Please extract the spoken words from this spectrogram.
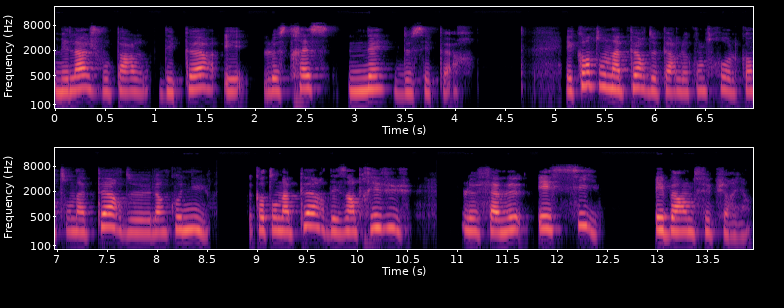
mais là je vous parle des peurs et le stress naît de ces peurs. Et quand on a peur de perdre le contrôle, quand on a peur de l'inconnu, quand on a peur des imprévus, le fameux et si, eh ben on ne fait plus rien.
